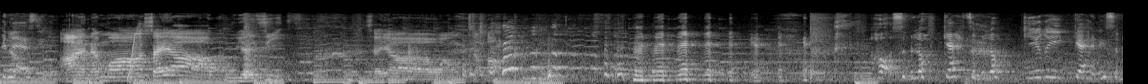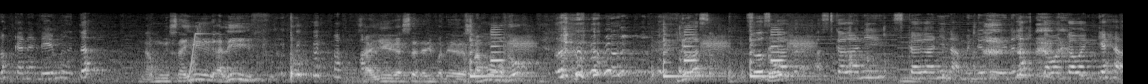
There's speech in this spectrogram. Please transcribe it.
Kenal sini. Ah, nama saya Abu Yazid. Saya orang cakap. Hak sebelah Keh, sebelah kiri Keh ni, sebelah kanan demo tu. Nama saya Alif. Saya rasa daripada Selangor tu. So, so sekarang, ni, sekarang ni nak mendera je lah kawan-kawan Keh lah.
